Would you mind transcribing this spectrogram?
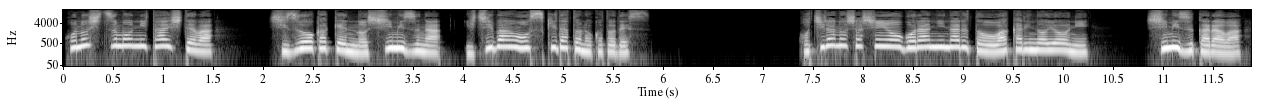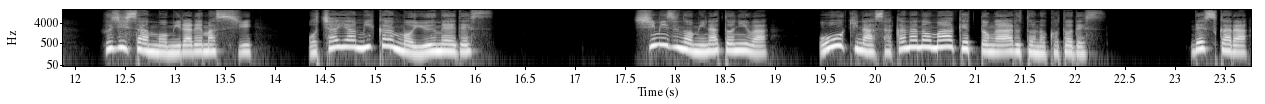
この質問に対しては、静岡県の清水が一番お好きだとのことです。こちらの写真をご覧になるとお分かりのように、清水からは富士山も見られますし、お茶やみかんも有名です。清水の港には大きな魚のマーケットがあるとのことです。ですから、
